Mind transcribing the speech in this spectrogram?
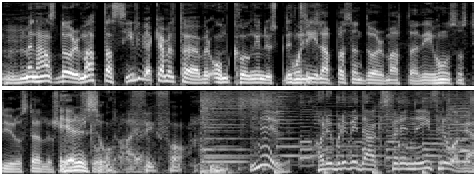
Mm, Men hans dörrmatta Silvia kan väl ta över om kungen nu skulle Hon är trilla. knappast en dörrmatta, det är hon som styr och ställer. som Är det så? Fy fan. Nu har det blivit dags för en ny fråga.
